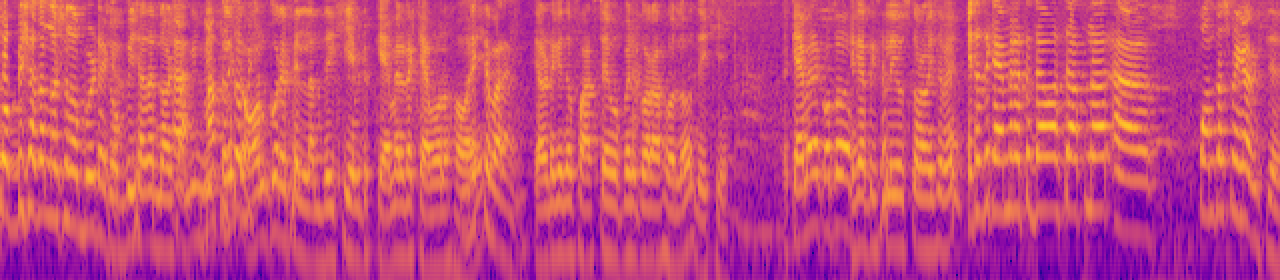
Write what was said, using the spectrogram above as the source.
চব্বিশ হাজার নশো নব্বই টাকা। চব্বিশ হাজার হ্যাঁ, আমি ডিসপ্লেটা অন করে ফেললাম দেখি একটু ক্যামেরাটা কেমন হয়। দেখতে পারেন। কিন্তু ফার্স্ট টাইম ওপেন করা হলো দেখি। ক্যামেরা কত মেগাপিক্সেল ইউজ করা হয়েছে এটাতে ক্যামেরাতে দেওয়া আছে আপনার পঞ্চাশ মেগাপিক্সেল।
